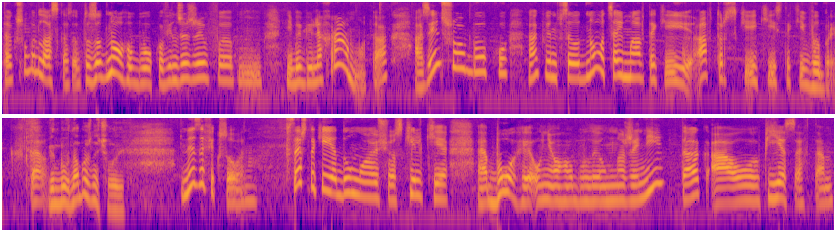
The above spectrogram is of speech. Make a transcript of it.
Так що, будь ласка, тобто з одного боку він же жив е, ніби біля храму, так? а з іншого боку, так, він все одно цей мав такий авторський якийсь такий вибрик. Так. Він був набожний чоловік. Не зафіксовано. Все ж таки, я думаю, що оскільки е, боги у нього були у множині, так, а у п'єсах там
